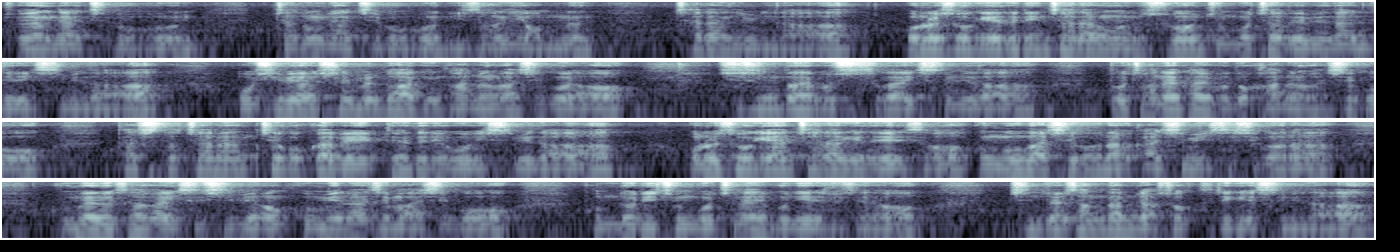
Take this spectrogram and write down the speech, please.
조향장치 부분, 제동장치 부분 이상이 없는 차량입니다. 오늘 소개해드린 차량은 수원 중고차 매매단지에 있습니다. 오시면 실물도 확인 가능하시고요. 시승도 해보실 수가 있습니다. 또 전액 할부도 가능하시고 타시터 차는 최고가 매입도 해드리고 있습니다. 오늘 소개한 차량에 대해서 궁금하시거나 관심이 있으시거나 구매 의사가 있으시면 고민하지 마시고 곰돌이 중고차에 문의해 주세요. 친절 상담 약속 드리겠습니다.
